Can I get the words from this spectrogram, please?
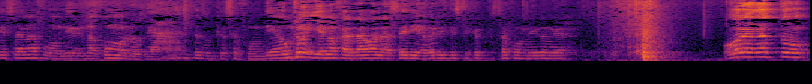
que se van a fundir, no como los de antes, o que se fundía uno y ya no jalaba la serie. A ver, este creo que está fundido, mira. ¡Hola, gato!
